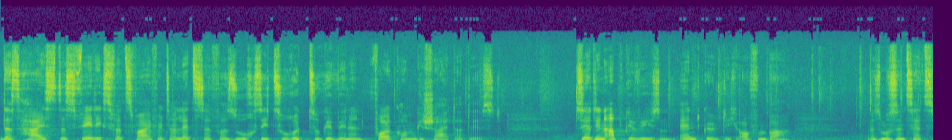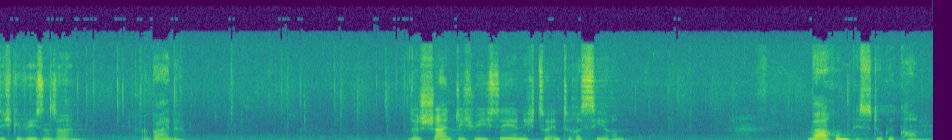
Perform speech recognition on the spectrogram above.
Das heißt, dass Felix verzweifelter letzter Versuch, sie zurückzugewinnen, vollkommen gescheitert ist. Sie hat ihn abgewiesen, endgültig offenbar. Es muss entsetzlich gewesen sein. Für beide. Das scheint dich, wie ich sehe, nicht zu interessieren. Warum bist du gekommen?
